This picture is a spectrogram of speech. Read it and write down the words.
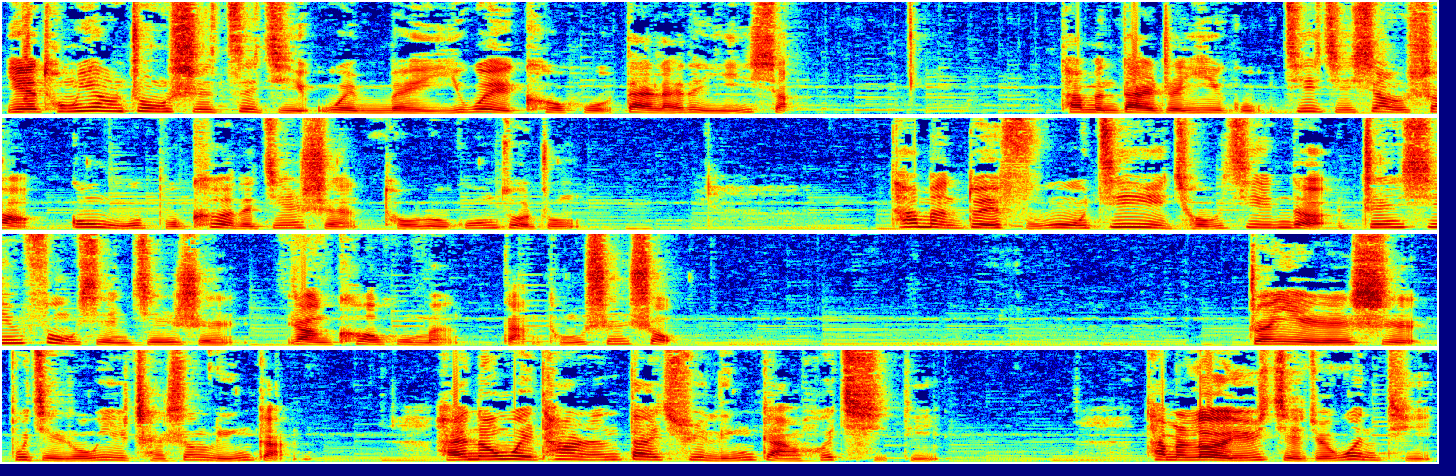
也同样重视自己为每一位客户带来的影响。他们带着一股积极向上、攻无不克的精神投入工作中。他们对服务精益求精的真心奉献精神，让客户们感同身受。专业人士不仅容易产生灵感，还能为他人带去灵感和启迪。他们乐于解决问题，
